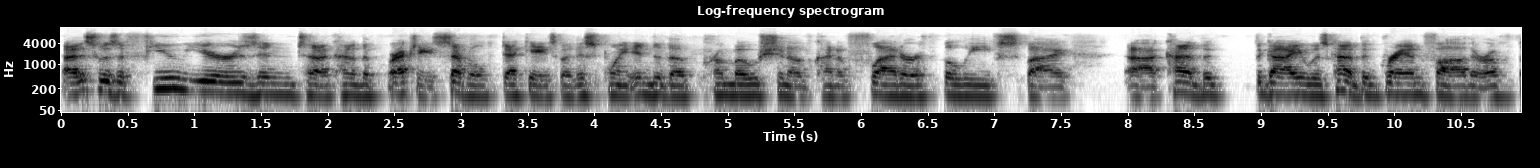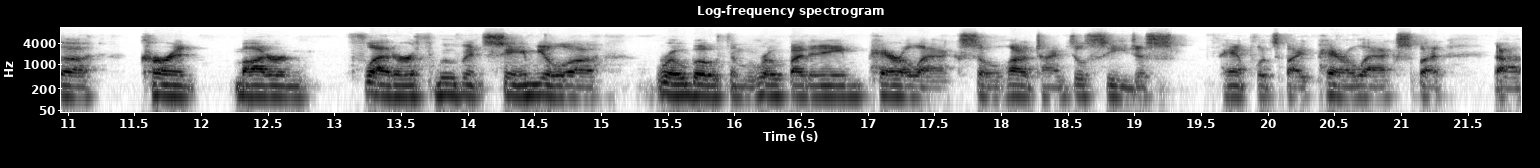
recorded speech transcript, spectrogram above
uh, this was a few years into kind of the, or actually several decades by this point, into the promotion of kind of flat Earth beliefs by uh, kind of the the guy who was kind of the grandfather of the current modern flat Earth movement, Samuel uh, Rowbotham, wrote by the name Parallax. So a lot of times you'll see just pamphlets by Parallax, but uh,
